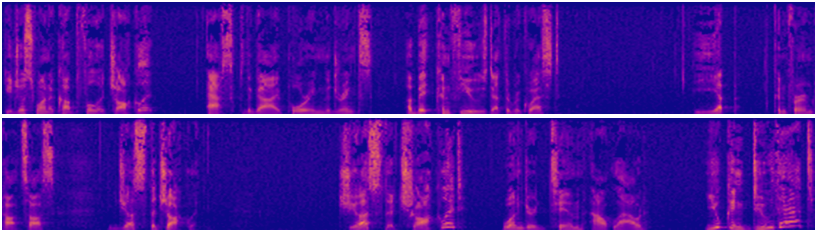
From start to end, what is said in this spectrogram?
you just want a cup full of chocolate? asked the guy pouring the drinks, a bit confused at the request. Yep, confirmed Hot Sauce. Just the chocolate. Just the chocolate? wondered Tim out loud. You can do that?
